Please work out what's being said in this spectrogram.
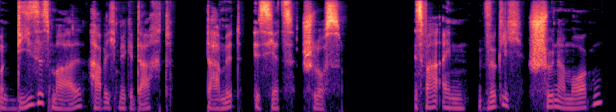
Und dieses Mal habe ich mir gedacht, damit ist jetzt Schluss. Es war ein wirklich schöner Morgen.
